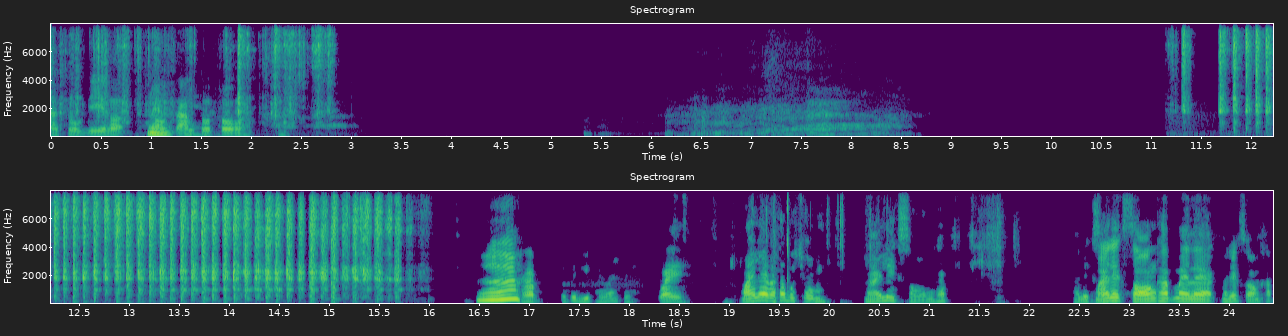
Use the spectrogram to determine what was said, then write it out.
ถ้าโชคดีเนาะเงี้ยเอาสามตัวตรงอืมครับแล้วก็หยิบให้ไว้เลยไว้ หมายแรกครับท่านผู้ชม หมายเลขสองครับ หมายเลขหมายเลขสองครับหมายแรกหมายเลขสองครับ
